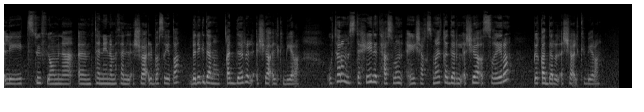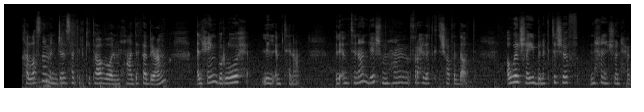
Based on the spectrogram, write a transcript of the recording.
اللي تستوي في يومنا امتنينا مثلا الأشياء البسيطة بنقدر نقدر الأشياء الكبيرة. وترى مستحيل تحصلون أي شخص ما يقدر الأشياء الصغيرة بيقدر الأشياء الكبيرة. خلصنا من جلسة الكتابة والمحادثة بعمق. الحين بنروح للامتنان. الامتنان ليش مهم في رحلة اكتشاف الذات؟ أول شي بنكتشف نحن شو نحب.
